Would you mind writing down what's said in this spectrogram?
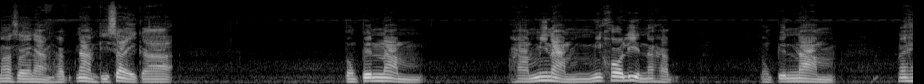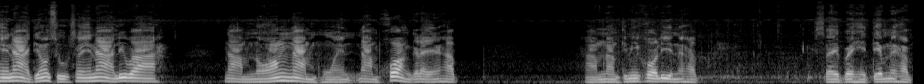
มาใส่น้ำครับ น้ำที่ใส่กา ต้องเป็นน้ำหามมีน้ำมีคลอรีนนะครับต้องเป็นน้ำในให้หน้าที่เราสูบใส่หน้าหรือว่าน้ำน้องน้ำหวยน้ำคลองก็ได้นะครับ หามน้ำที่มีคลอรีนนะครับ ใส่ไปให้เต็มเลยครับ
